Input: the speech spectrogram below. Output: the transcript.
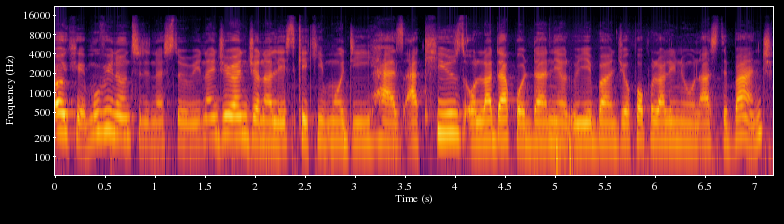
Okay, moving on to the next story. Nigerian journalist Kiki Mordi has accused Oladapo Daniel Oyebanjo, popularly known as D'banj,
